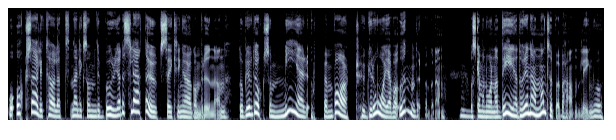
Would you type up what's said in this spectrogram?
och också ärligt talat när liksom det började släta ut sig kring ögonbrynen då blev det också mer uppenbart hur grå jag var under ögonen. Mm. Och ska man ordna det, då är det en annan typ av behandling. Och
